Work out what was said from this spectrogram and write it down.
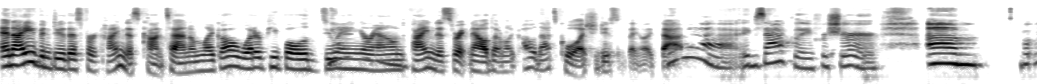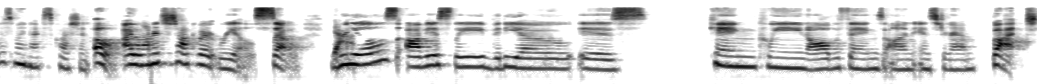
and i even do this for kindness content. I'm like, oh, what are people doing yeah. around kindness right now? That I'm like, oh, that's cool. I should do something like that. Yeah, exactly, for sure. Um, what was my next question? Oh, I wanted to talk about reels. So, yeah. reels, obviously, video is king, queen, all the things on Instagram. But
